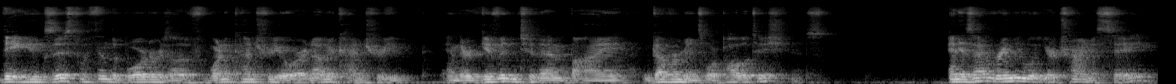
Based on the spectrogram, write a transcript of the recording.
they exist within the borders of one country or another country, and they're given to them by governments or politicians. And is that really what you're trying to say?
